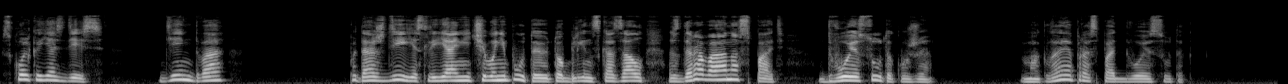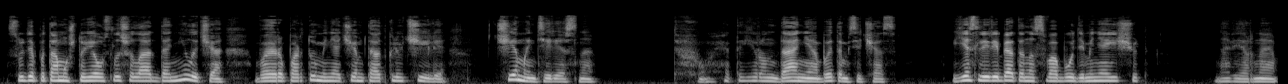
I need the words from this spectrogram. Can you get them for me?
Сколько я здесь? День, два, «Подожди, если я ничего не путаю, то, блин, сказал, здорова она спать. Двое суток уже». Могла я проспать двое суток? Судя по тому, что я услышала от Данилыча, в аэропорту меня чем-то отключили. Чем, интересно? Тьфу, это ерунда, не об этом сейчас. Если ребята на свободе меня ищут, наверное.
